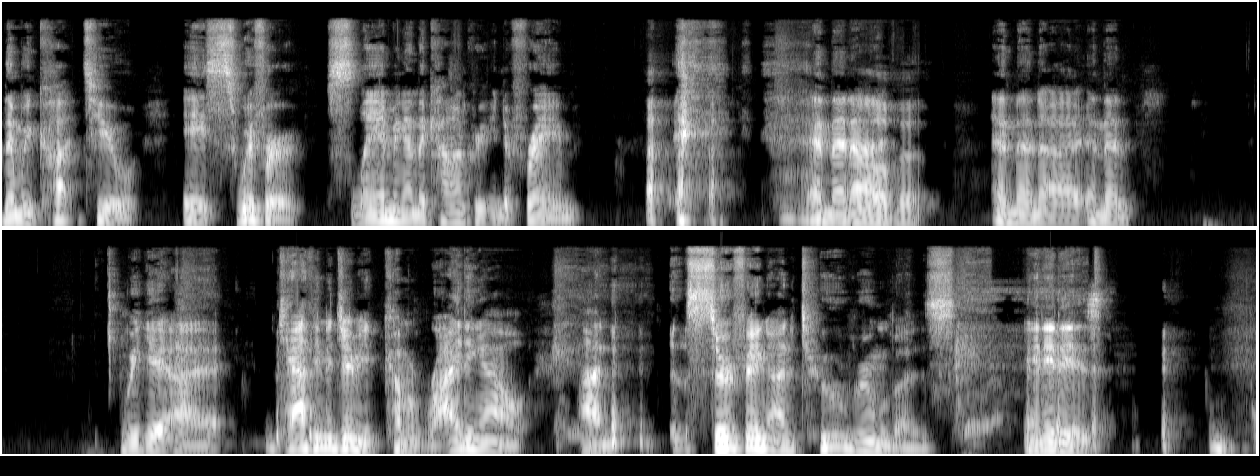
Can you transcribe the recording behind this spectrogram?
then we cut to a Swiffer slamming on the concrete into frame, and then I uh, love it. and then uh, and then we get uh, Kathy Najimy come riding out on surfing on two Roombas, and it is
